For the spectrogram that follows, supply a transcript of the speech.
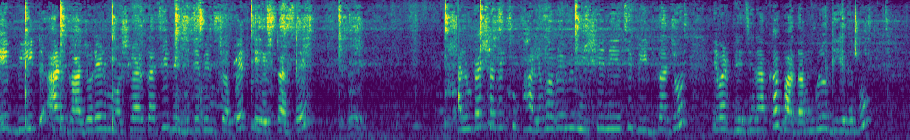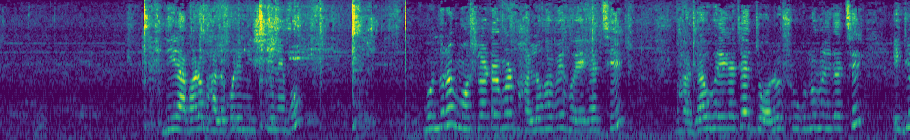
এই বিট আর গাজরের মশলার কাছে ভেজিটেবিল চপের টেস্ট আসে আলুটার সাথে খুব ভালোভাবে আমি মিশিয়ে নিয়েছি বিট গাজর। এবার ভেজে রাখা বাদামগুলো দিয়ে দেব। দিয়ে আবারও ভালো করে মিশিয়ে নেব। বন্ধুরা, মশলাটা আমার ভালোভাবে হয়ে গেছে, ভাজাও হয়ে গেছে, আর জলও শুকনো হয়ে গেছে। এই যে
